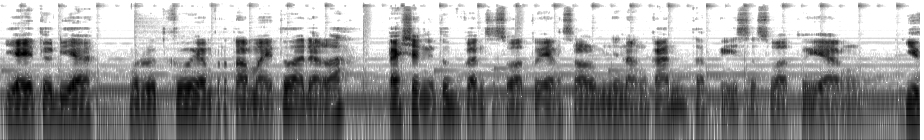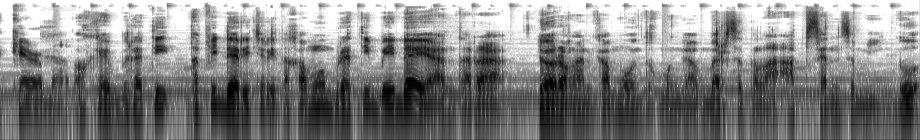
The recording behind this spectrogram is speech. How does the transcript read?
ya itu dia. Menurutku yang pertama itu adalah passion itu bukan sesuatu yang selalu menyenangkan tapi sesuatu yang you care about. Oke, berarti tapi dari cerita kamu berarti beda ya antara dorongan kamu untuk menggambar setelah absen seminggu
